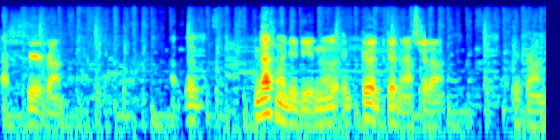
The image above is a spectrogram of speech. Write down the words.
That's a weird run. It can definitely be beaten. Good, good master though. Good run.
